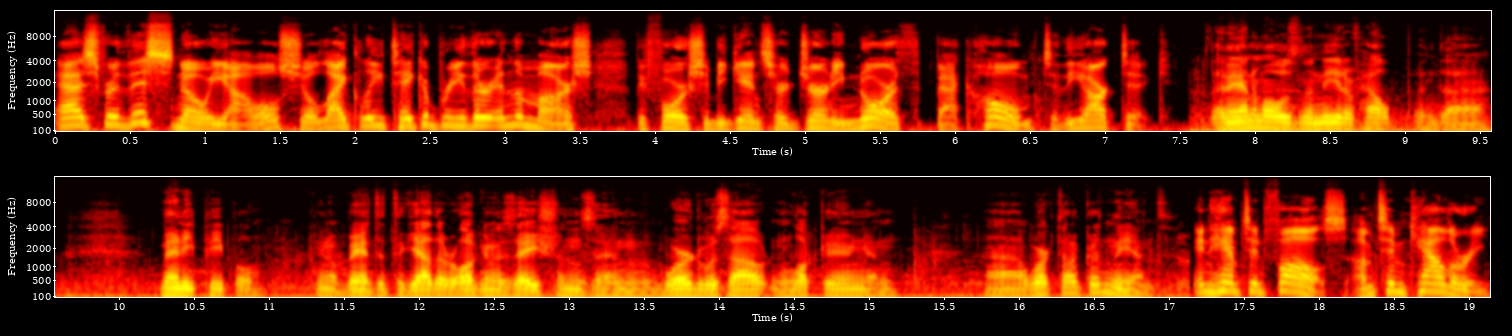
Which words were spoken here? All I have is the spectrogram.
As for this snowy owl, she'll likely take a breather in the marsh before she begins her journey north back home to the Arctic. An animal is in need of help, and uh, many people, you know, banded together, organizations, and word was out and looking, and uh, worked out good in the end. In Hampton Falls, I'm Tim Callery,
